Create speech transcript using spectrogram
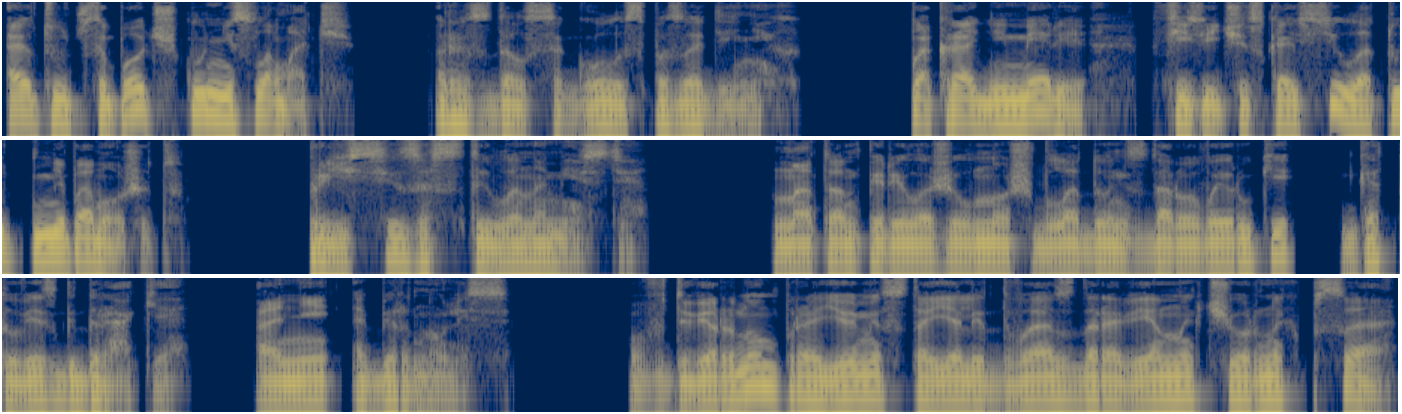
«Эту цепочку не сломать», — раздался голос позади них. «По крайней мере, физическая сила тут не поможет». Присси застыла на месте. Натан переложил нож в ладонь здоровой руки, готовясь к драке. Они обернулись. В дверном проеме стояли два здоровенных черных пса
